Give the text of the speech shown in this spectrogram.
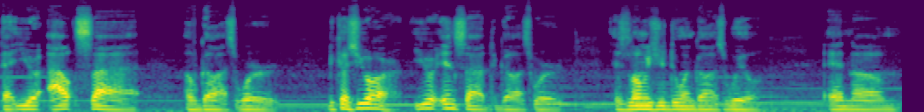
that you're outside of God's word because you are. You're inside the God's word as long as you're doing God's will. And um,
